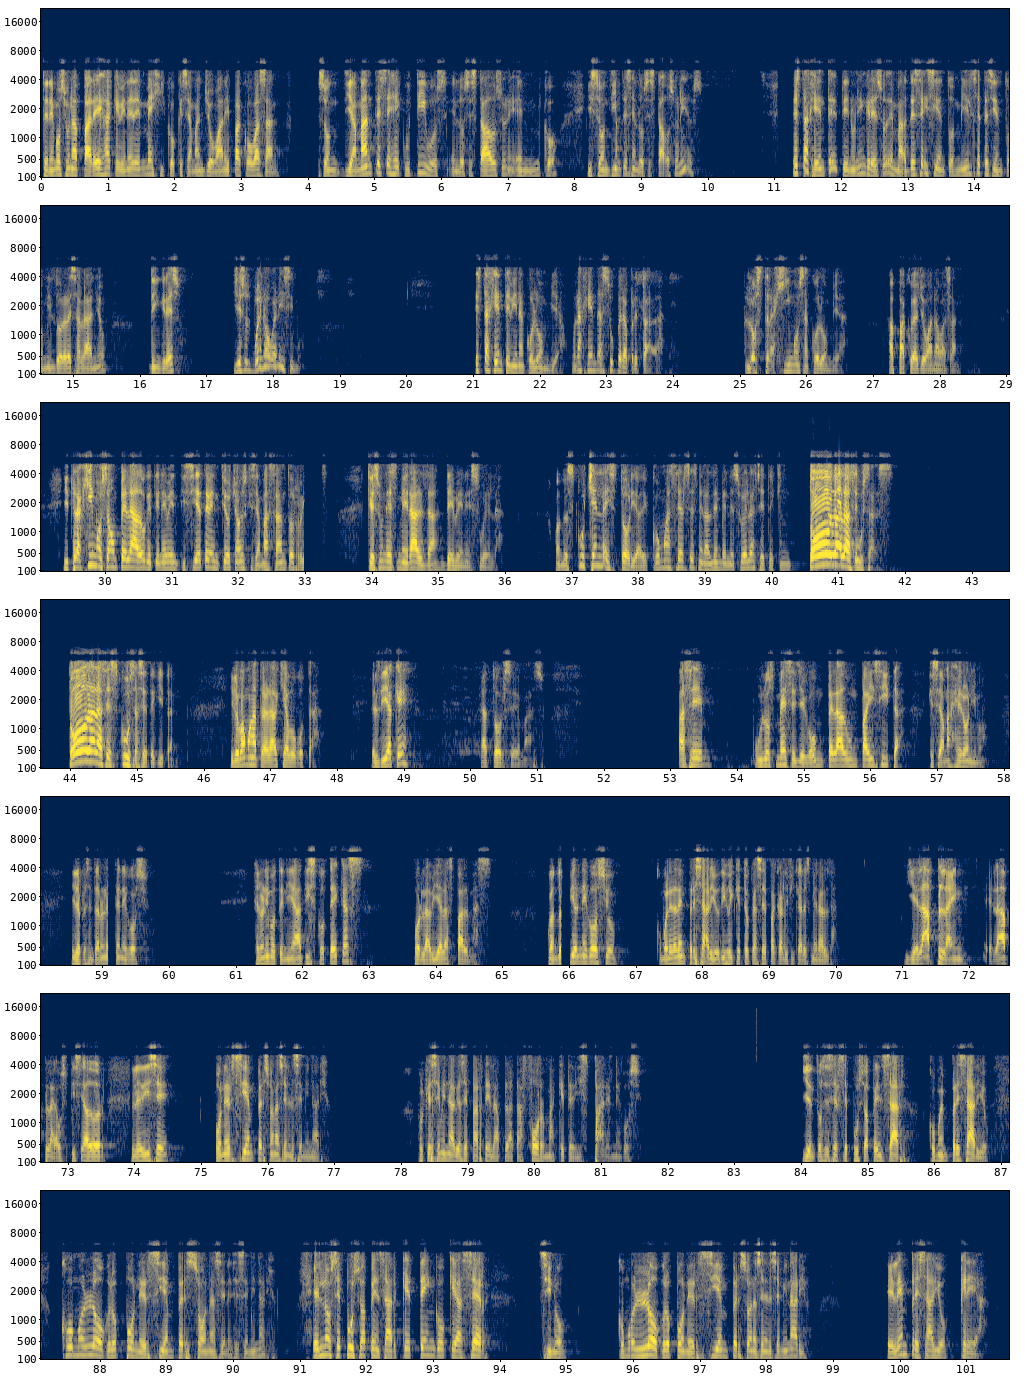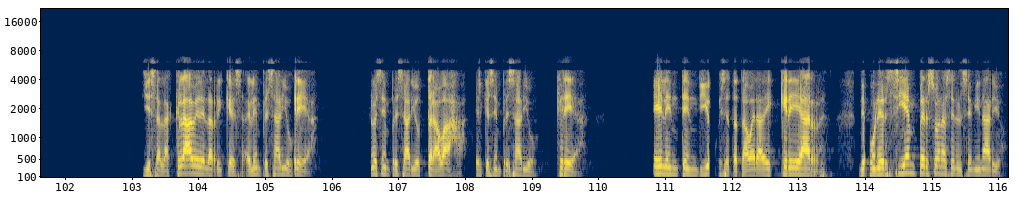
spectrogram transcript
tenemos una pareja que viene de México que se llaman Giovanni y Paco Bazán. Son diamantes ejecutivos en los Estados Unidos, en México, y son diamantes en los Estados Unidos. Esta gente tiene un ingreso de más de 600 mil, 700 mil dólares al año de ingreso. Y eso es bueno o buenísimo. Esta gente viene a Colombia, una agenda súper apretada. Los trajimos a Colombia, a Paco y a Giovanna Bazán. Y trajimos a un pelado que tiene 27, 28 años que se llama Santos Ríos, que es una esmeralda de Venezuela. Cuando escuchen la historia de cómo hacerse esmeralda en Venezuela, se te quitan todas las excusas. Todas las excusas se te quitan. Y lo vamos a traer aquí a Bogotá. ¿El día qué? 14 de marzo. Hace unos meses llegó un pelado, un paisita, que se llama Jerónimo, y le presentaron este negocio. Jerónimo tenía discotecas por la vía Las Palmas. Cuando vio el negocio, como él era el empresario, dijo, ¿y qué tengo que hacer para calificar Esmeralda? Y el upline, el upline, auspiciador, le dice, poner 100 personas en el seminario. Porque el seminario hace parte de la plataforma que te dispara el negocio. Y entonces él se puso a pensar como empresario, ¿cómo logro poner 100 personas en ese seminario? Él no se puso a pensar qué tengo que hacer, sino cómo logro poner 100 personas en el seminario. El empresario crea. Y esa es la clave de la riqueza. El empresario crea. No es empresario trabaja, el que es empresario crea. Él entendió que se trataba era de crear, de poner 100 personas en el seminario.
